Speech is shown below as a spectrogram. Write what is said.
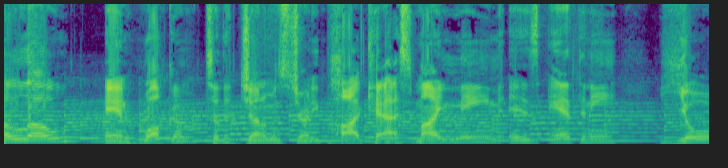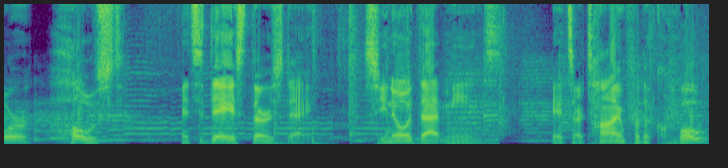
Hello and welcome to the Gentleman's Journey podcast. My name is Anthony, your host, and today is Thursday. So, you know what that means. It's our time for the quote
